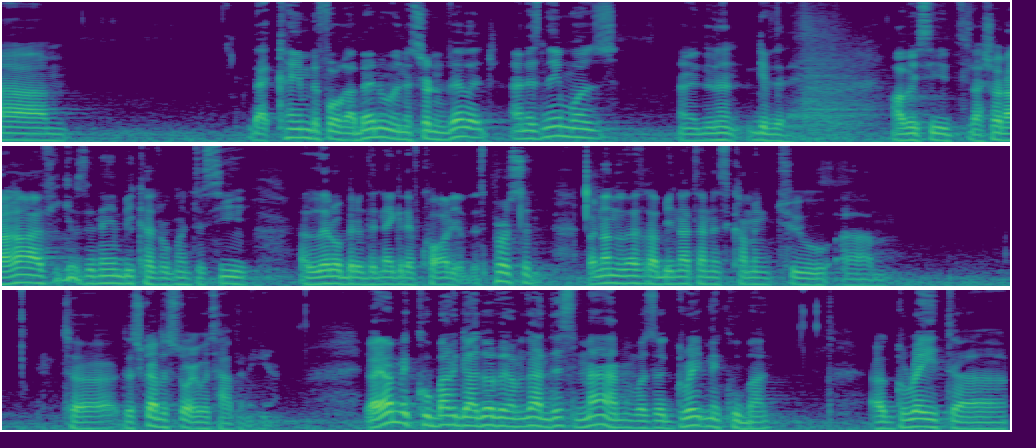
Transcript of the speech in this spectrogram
um, that came before Rabenu in a certain village, and his name was, and he didn't give the name. Obviously, it's Lashon Hara if he gives the name because we're going to see a little bit of the negative quality of this person. But nonetheless, Rabbi Nathan is coming to um, to describe the story, what's happening here. This man was a great mikubal, a great uh,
